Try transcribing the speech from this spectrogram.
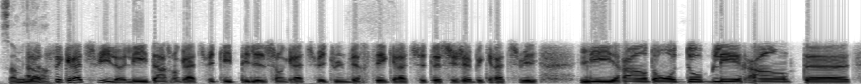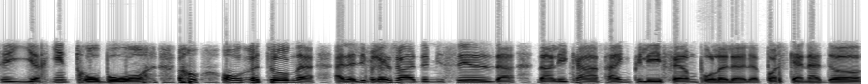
100 milliards. Alors, c'est gratuit, là. Les dents sont gratuites, les pilules sont gratuites, l'université est gratuite, le cégep est gratuit. Les rentes, on double les rentes. euh, tu sais, il n'y a rien de trop beau. On, on- on retourne à, à la livraison à domicile dans, dans les campagnes puis les fermes pour le, le, le Poste Canada.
